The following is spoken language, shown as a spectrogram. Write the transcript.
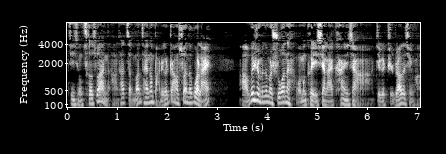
进行测算的啊？他怎么才能把这个账算得过来啊？为什么这么说呢？我们可以先来看一下这个指标的情况。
